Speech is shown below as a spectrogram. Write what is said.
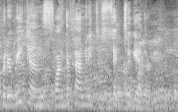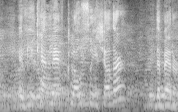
Puerto Ricans want the family to stick together. If you can live close to each other, the better.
